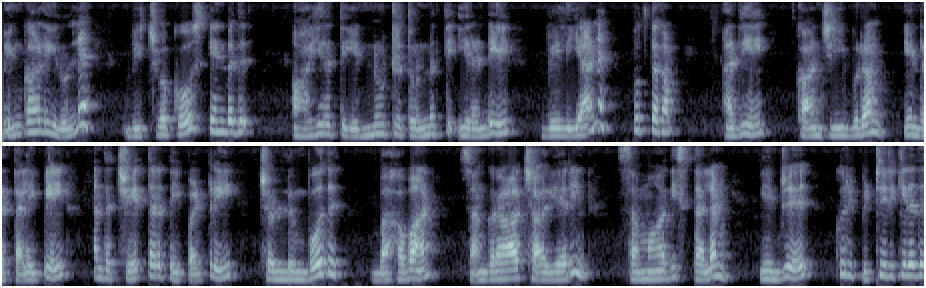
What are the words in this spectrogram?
பெங்காலியில் உள்ள விச்வகோஸ் என்பது ஆயிரத்தி எண்ணூற்று தொண்ணூற்றி இரண்டில் வெளியான புத்தகம். அதில் காஞ்சிபுரம் என்ற தலைப்பில் அந்த சேத்திரத்தை பற்றி சொல்லும்போது பகவான் சங்கராச்சாரியரின் சமாதி ஸ்தலம் என்று குறிப்பிட்டிருக்கிறது.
